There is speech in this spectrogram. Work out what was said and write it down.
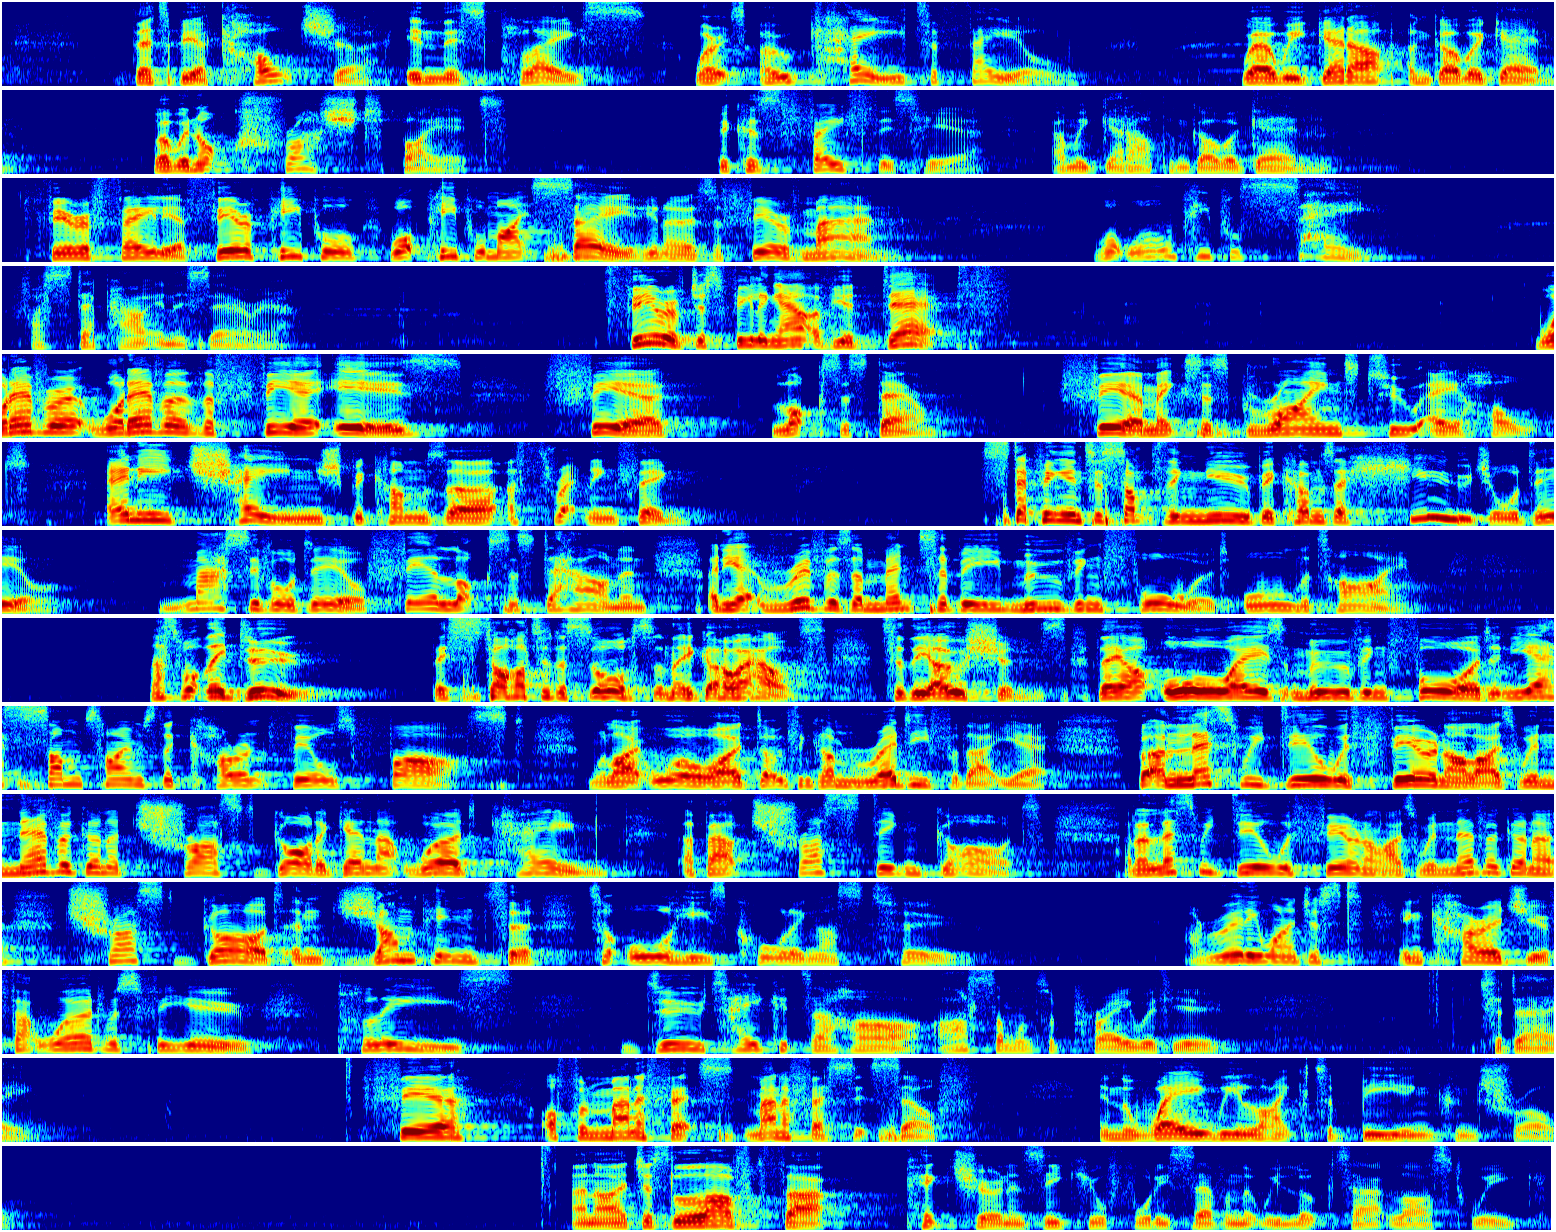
there to be a culture in this place where it's okay to fail, where we get up and go again, where we're not crushed by it because faith is here and we get up and go again. Fear of failure, fear of people, what people might say. You know, there's a fear of man. What, what will people say if I step out in this area? Fear of just feeling out of your depth. Whatever, whatever the fear is, fear locks us down. Fear makes us grind to a halt. Any change becomes a, a threatening thing. Stepping into something new becomes a huge ordeal, massive ordeal. Fear locks us down, and, and yet rivers are meant to be moving forward all the time. That's what they do. They start at a source and they go out to the oceans. They are always moving forward. And yes, sometimes the current feels fast. We're like, whoa, I don't think I'm ready for that yet. But unless we deal with fear in our lives, we're never going to trust God. Again, that word came about trusting God. And unless we deal with fear in our lives, we're never going to trust God and jump into to all He's calling us to. I really want to just encourage you. If that word was for you, please do take it to heart. Ask someone to pray with you today. Fear often manifests, manifests itself in the way we like to be in control. And I just loved that picture in Ezekiel 47 that we looked at last week.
